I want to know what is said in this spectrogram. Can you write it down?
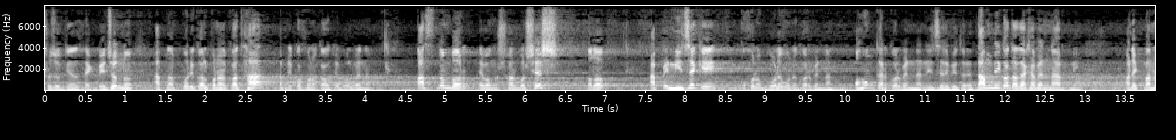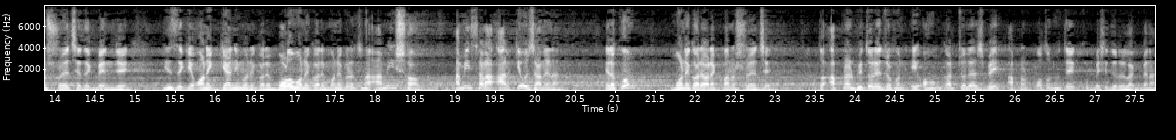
সুযোগ নিতে থাকবে। এই জন্য আপনার পরিকল্পনার কথা আপনি কখনো কাউকে বলবেন না। পাঁচ নম্বর এবং সর্বশেষ হলো, আপনি নিজেকে কখনো বড় মনে করবেন না, অহংকার করবেন না নিজের ভিতরে। দাম্ভিকতা দেখাবেন না আপনি। অনেক মানুষ রয়েছে, দেখবেন যে নিজেকে অনেক জ্ঞানী মনে করে, বড় মনে করে। মনে করে না, আমি সব, আমি ছাড়া আর কেউ জানে না। এরকম মনে করে অনেক মানুষ রয়েছে। তো আপনার ভিতরে যখন এই অহংকার চলে আসবে, আপনার পতন হতে খুব বেশি দূরে লাগবে না।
